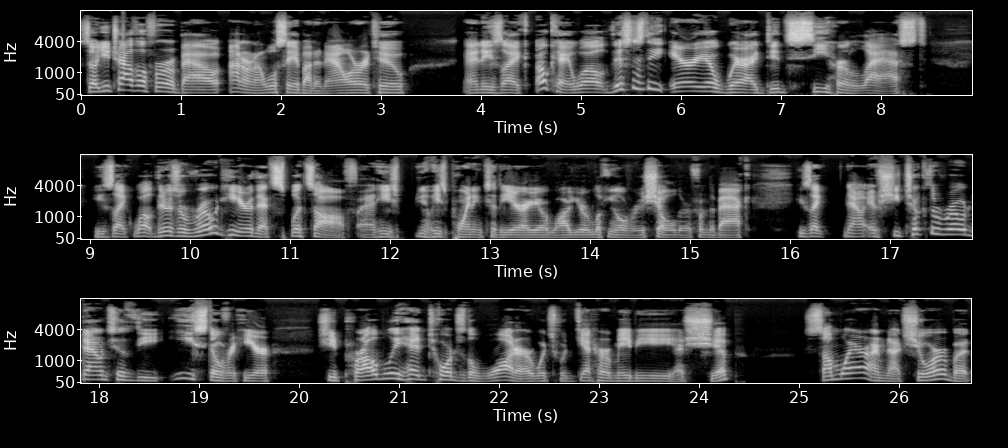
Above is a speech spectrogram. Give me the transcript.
so you travel for about I don't know, we'll say about an hour or two, and he's like, "Okay, well, this is the area where I did see her last." He's like, "Well, there's a road here that splits off," and he's you know he's pointing to the area while you're looking over his shoulder from the back. He's like, now if she took the road down to the east over here, she'd probably head towards the water, which would get her maybe a ship somewhere. I'm not sure, but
